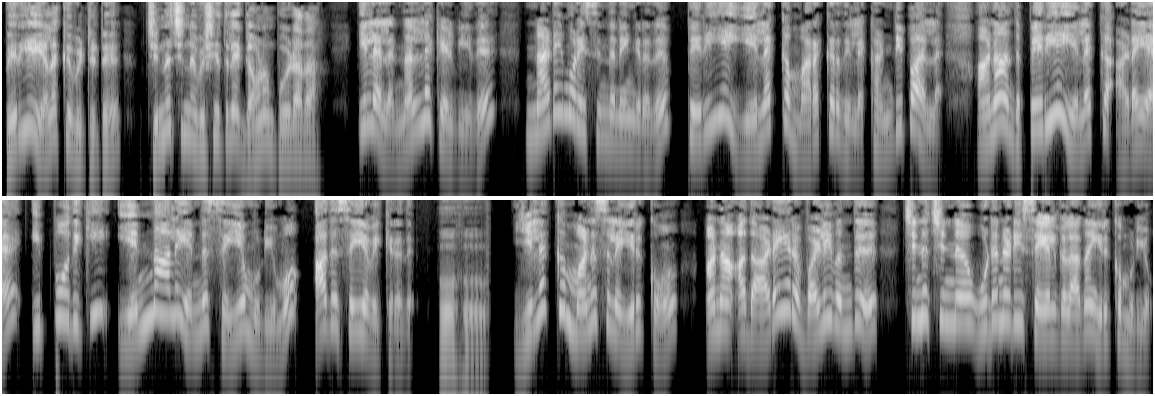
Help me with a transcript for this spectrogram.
பெரிய இலக்கு விட்டுட்டு சின்ன சின்ன விஷயத்திலே கவனம் போயிடாதா? இல்ல இல்ல நல்ல கேள்வி இது. நடைமுறை சிந்தனைங்கிறது பெரிய இலக்க மறக்கிறது இல்ல கண்டிப்பா இல்ல. ஆனா அந்த பெரிய இலக்க அடைய இப்போதைக்கு என்னால என்ன செய்ய முடியுமோ அதை செய்ய வைக்கிறது. ஓஹோ. இலக்கு மனசுல இருக்கும் ஆனா அது அடையிற வழி வந்து சின்ன சின்ன உடனடி செயல்களா தான் இருக்க முடியும்.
